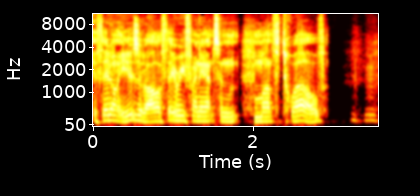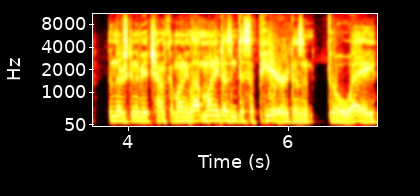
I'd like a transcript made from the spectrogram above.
If they don't use it all, if they refinance in month 12, then there's going to be a chunk of money. That money doesn't disappear, it doesn't go away.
